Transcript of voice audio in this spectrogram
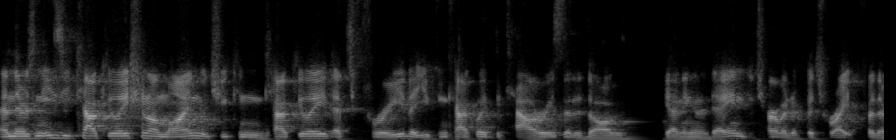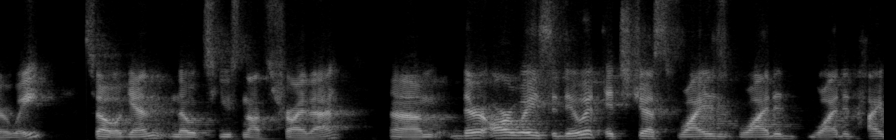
And there's an easy calculation online, which you can calculate that's free, that you can calculate the calories that a dog is getting in a day and determine if it's right for their weight. So again, no excuse not to try that. Um, there are ways to do it. It's just why is why did why did high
